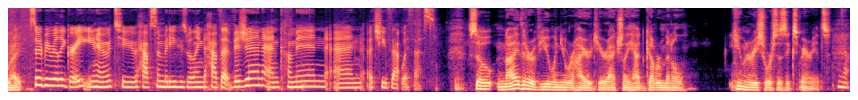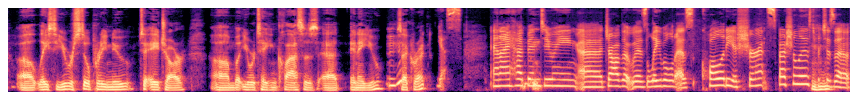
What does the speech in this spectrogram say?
Right. So it'd be really great, you know, to have somebody who's willing to have that vision and come in and achieve that with us. So, neither of you, when you were hired here, actually had governmental human resources experience. No. Uh, Lacie, you were still pretty new to HR, um, but you were taking classes at NAU. Is that correct? Yes. And I had been doing a job that was labeled as quality assurance specialist, which is a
